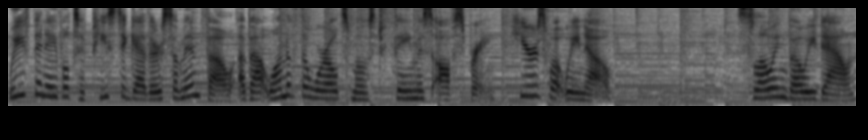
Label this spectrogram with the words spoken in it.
we've been able to piece together some info about one of the world's most famous offspring. Here's what we know Slowing Bowie Down.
